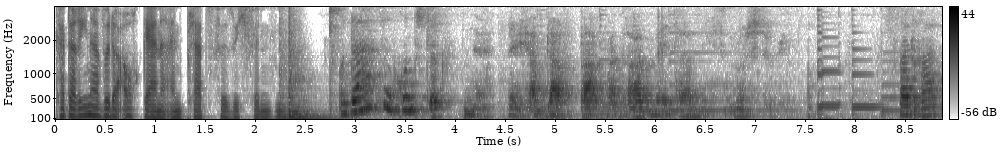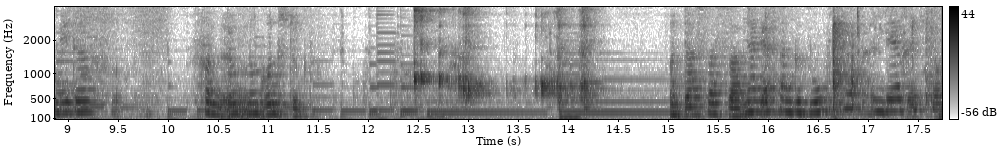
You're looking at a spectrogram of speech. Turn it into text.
Katharina würde auch gerne einen Platz für sich finden. Und da hast du ein Grundstück? Nee, ich habe da ein paar Quadratmeter, nicht ein Stück. Quadratmeter von irgendeinem Grundstück. Und das, was Sonja gestern gesucht hat in der Richtung?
